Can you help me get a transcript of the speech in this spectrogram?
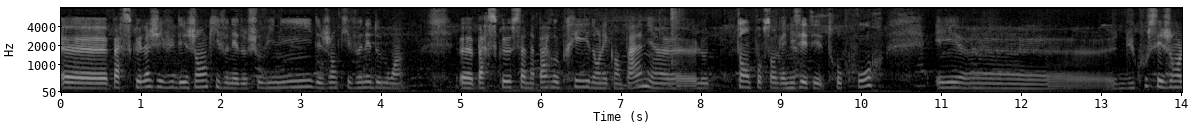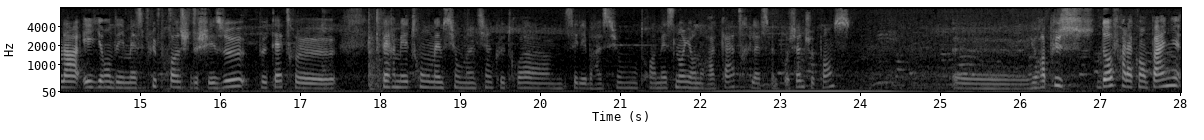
Euh, parce que là, j'ai vu des gens qui venaient de Chauvigny, des gens qui venaient de loin. Euh, parce que ça n'a pas repris dans les campagnes. le temps pour s'organiser était trop court. Et du coup, ces gens-là, ayant des messes plus proches de chez eux, peut-être permettront, même si on maintient que trois célébrations, trois messes, non, il y en aura quatre la semaine prochaine, je pense. Euh, il y aura plus d'offres à la campagne,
